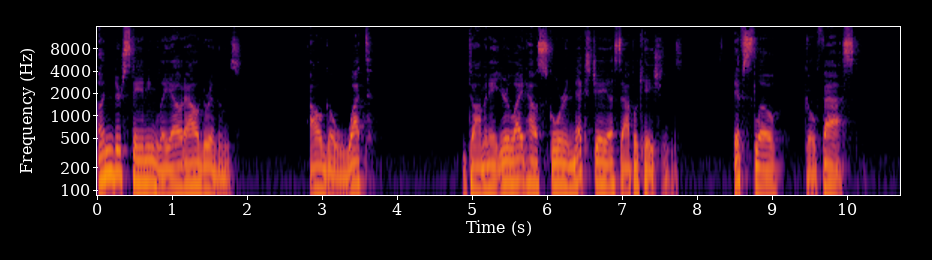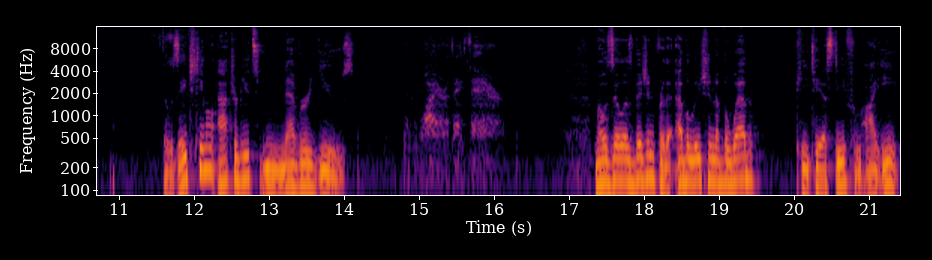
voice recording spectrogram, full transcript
Understanding layout algorithms. Algo what? Dominate your Lighthouse score in Next.js applications. If slow, go fast. Those HTML attributes you never use. Then why are they there? Mozilla's vision for the evolution of the web, PTSD from IE.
